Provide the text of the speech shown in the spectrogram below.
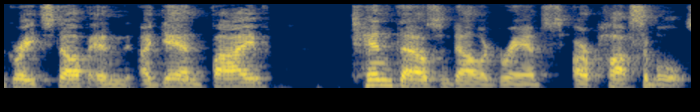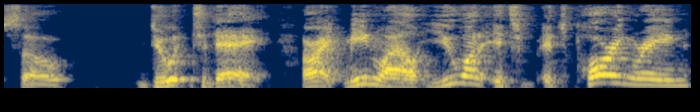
great stuff. And again, five, ten thousand dollar grants are possible. So do it today. All right. Meanwhile, you want it's it's pouring rain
